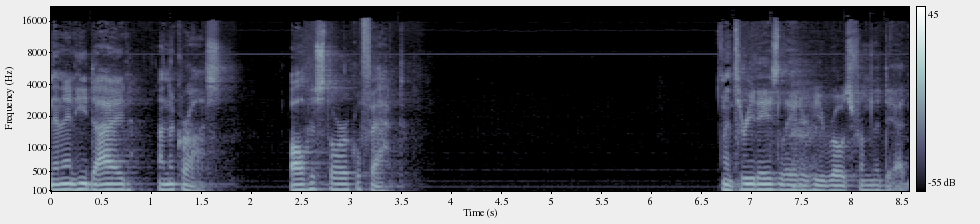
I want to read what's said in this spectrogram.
And then He died on the cross. All historical fact. And three days later, he rose from the dead.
